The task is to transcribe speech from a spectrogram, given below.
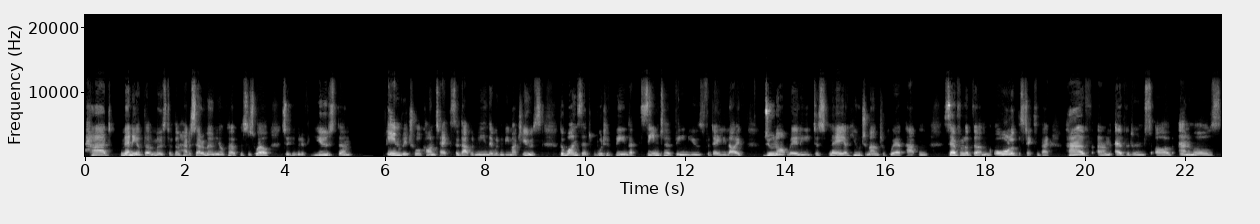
had many of them, most of them, had a ceremonial purpose as well. So he would have used them in ritual context. So that would mean there wouldn't be much use. The ones that would have been, that seem to have been used for daily life, do not really display a huge amount of wear pattern. Several of them, all of the sticks, in fact, have um, evidence of animals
